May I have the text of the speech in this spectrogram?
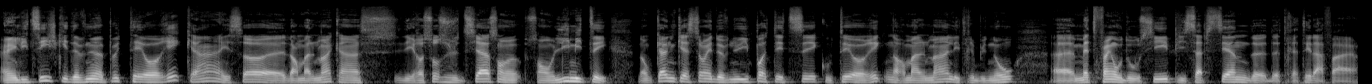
Un litige qui est devenu un peu théorique, hein, et ça, euh, normalement, quand les ressources judiciaires sont, sont limitées. Donc, quand une question est devenue hypothétique ou théorique, normalement, les tribunaux euh, mettent fin au dossier puis s'abstiennent de, de traiter l'affaire.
